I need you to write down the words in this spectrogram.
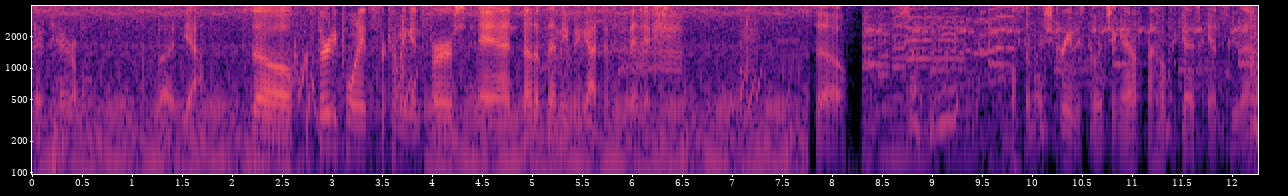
they're terrible. But yeah. So 30 points for coming in first, and none of them even got to finish. So, also my screen is glitching out. I hope you guys can't see that.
